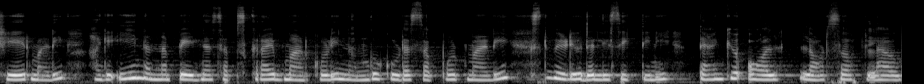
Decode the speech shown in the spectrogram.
ಶೇರ್ ಮಾಡಿ, ಹಾಗೆ ಈ ನನ್ನ ಪೇಜ್ನ ಸಬ್ಸ್ಕ್ರೈಬ್ ಮಾಡ್ಕೊಳ್ಳಿ, ನನಗೂ ಕೂಡ ಸಪೋರ್ಟ್ ಮಾಡಿ. ನೆಕ್ಸ್ಟ್ ವಿಡಿಯೋದಲ್ಲಿ ಸಿಗ್ತೀನಿ. Thank you all lots of love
